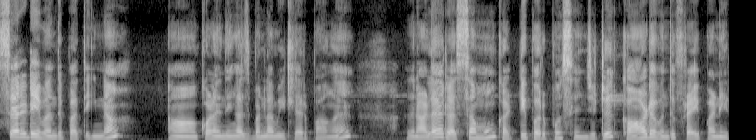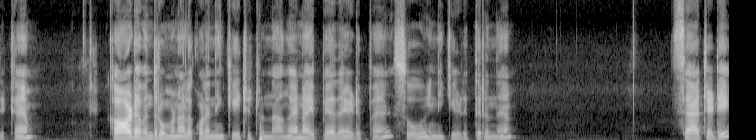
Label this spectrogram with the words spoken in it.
சாட்டர்டே வந்து பார்த்திங்கன்னா குழந்தைங்க ஹஸ்பண்ட்லாம் வீட்டில் இருப்பாங்க. அதனால் ரசமும் கட்டி பருப்பும் செஞ்சுட்டு காடை வந்து ஃப்ரை பண்ணியிருக்கேன் காடை வந்து ரொம்ப நாளாக குழந்தைங்க கேட்டுட்டு இருந்தாங்க. நான் இப்போ தான் எடுப்பேன். ஸோ இன்றைக்கி எடுத்திருந்தேன். சாட்டர்டே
